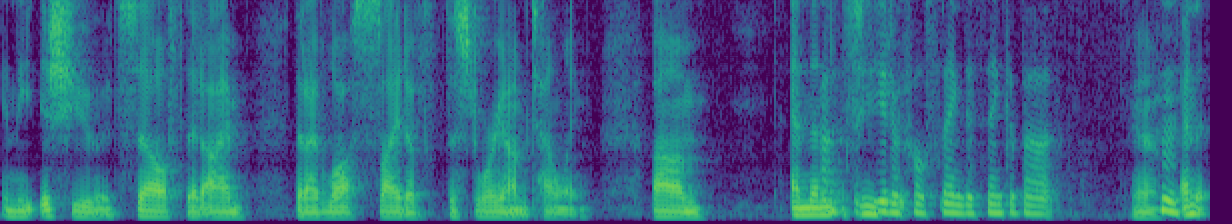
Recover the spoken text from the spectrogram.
in the issue itself that I'm that I've lost sight of the story I'm telling? Um, and then that's see, a beautiful thing to think about. Yeah, hmm. and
